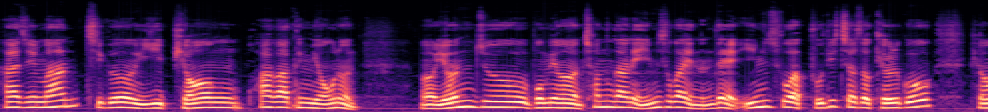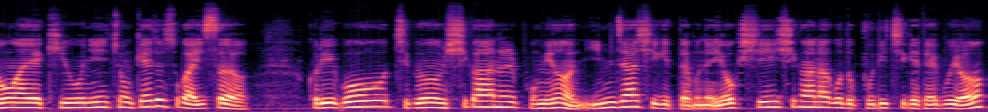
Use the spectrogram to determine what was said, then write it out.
하지만 지금 이 병화 같은 경우는 어, 연주 보면 천간에 임수가 있는데 임수와 부딪혀서 결국 병화의 기운이 좀 깨질 수가 있어요. 그리고 지금 시간을 보면 임자시기 때문에 역시 시간하고도 부딪히게 되고요.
